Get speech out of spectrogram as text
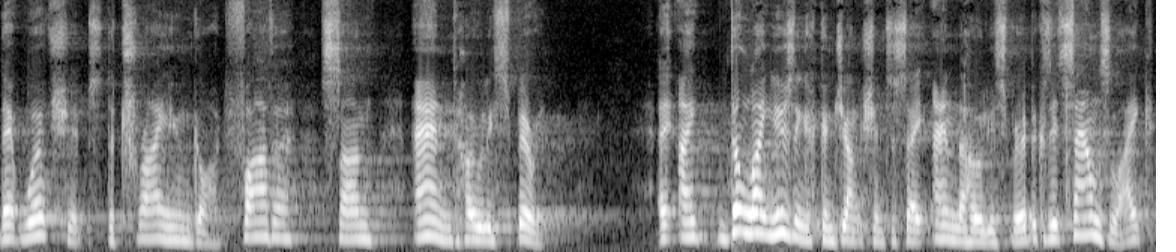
that worships the triune God, Father, Son, and Holy Spirit. I, don't like using a conjunction to say and the Holy Spirit because it sounds like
